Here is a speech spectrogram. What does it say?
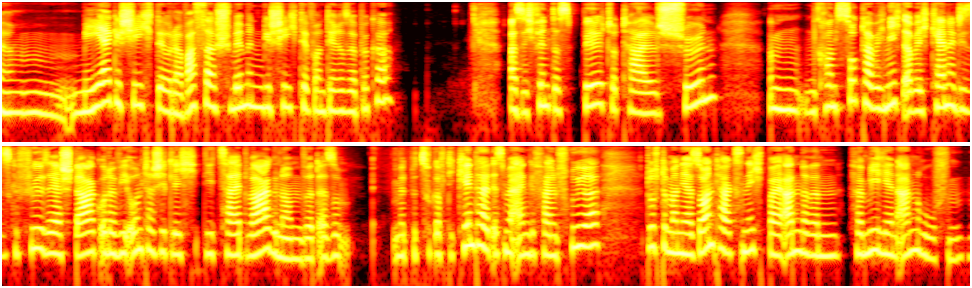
ähm, Meergeschichte oder Wasserschwimmen-Geschichte von Theresa Bücker? Also ich finde das Bild total schön. Ähm, ein Konstrukt habe ich nicht, aber ich kenne dieses Gefühl sehr stark oder wie unterschiedlich die Zeit wahrgenommen wird. Also mit Bezug auf die Kindheit ist mir eingefallen, früher durfte man ja sonntags nicht bei anderen Familien anrufen.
